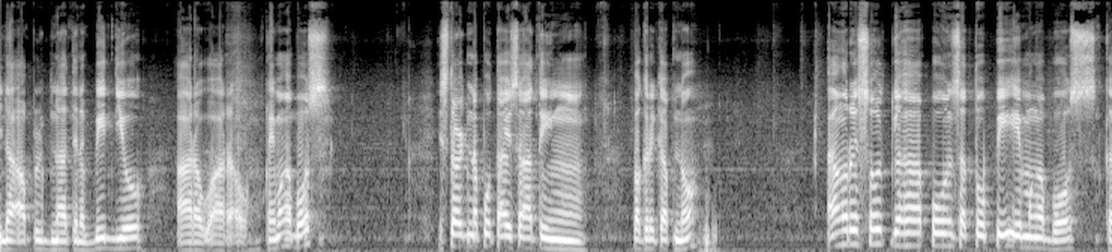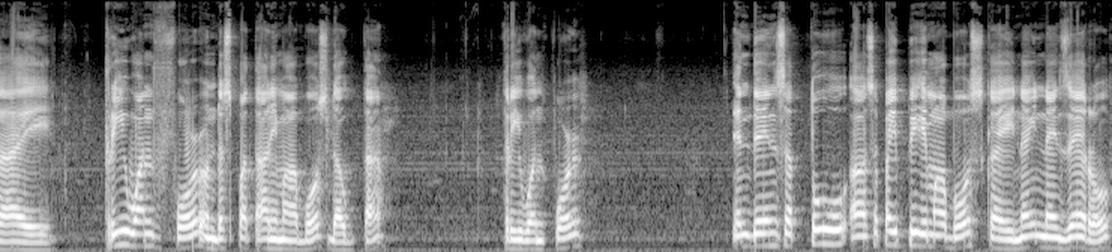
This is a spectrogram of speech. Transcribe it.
ina-upload natin na video araw-araw. Okay mga boss? Start na po tayo sa ating pag-recap no. Ang result gahapon sa 2 PM mga boss kay 314 on the spot ani mga boss daugta. 314 And then sa 2 ah, sa 5 PM mga boss kay 990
